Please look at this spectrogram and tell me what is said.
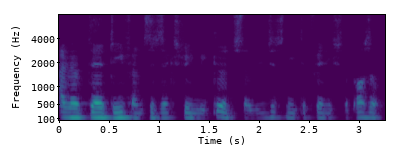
and their defense is extremely good, so they just need to finish the puzzle.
